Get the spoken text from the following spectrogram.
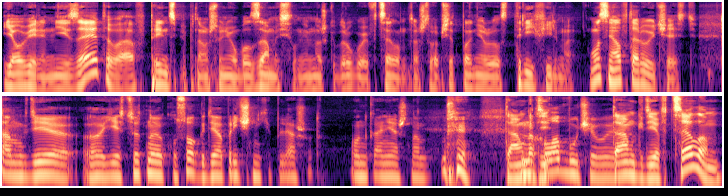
я уверен, не из-за этого, а в принципе, потому что у него был замысел немножко другой в целом, потому что вообще планировалось три фильма. Он снял вторую часть. Там, где э, есть цветной кусок, где опричники пляшут. Он, конечно, Там, где, нахлобучивает. там, где в целом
